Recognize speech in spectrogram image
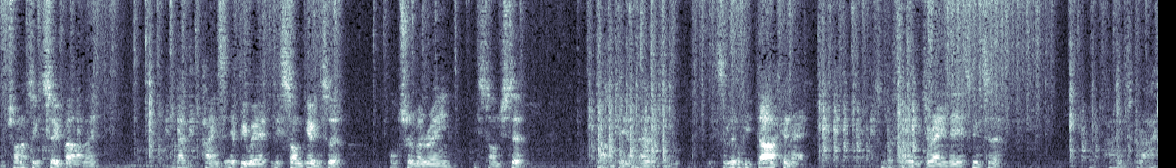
I'm trying not to get too balmy. I don't paint everywhere. This time I'm going to ultramarine. This time just to darken it up. It's a little bit darker now. Some of the foliage around here. It's into the, Payne's.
